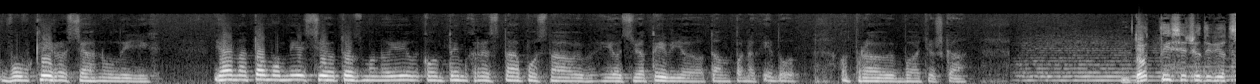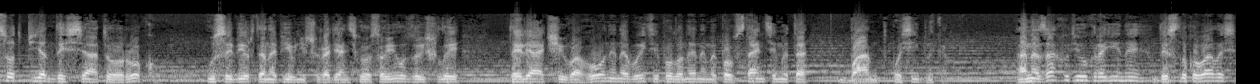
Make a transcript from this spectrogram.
Вовки розтягнули їх. Я на тому місці ото з Мануїликом тим Христа поставив і освятив його, там панахиду відправив батюшка. До 1950 року у Сибір та на північ Радянського Союзу йшли телячі вагони, набиті полоненими повстанцями та банд-посібниками. А на заході України дислокувалась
